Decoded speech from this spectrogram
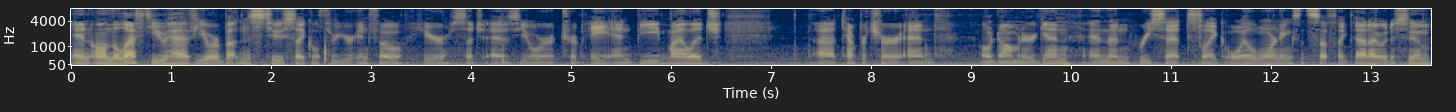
and on the left you have your buttons to cycle through your info here, such as your trip A and B mileage, uh, temperature and odometer again, and then reset like oil warnings and stuff like that, I would assume.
